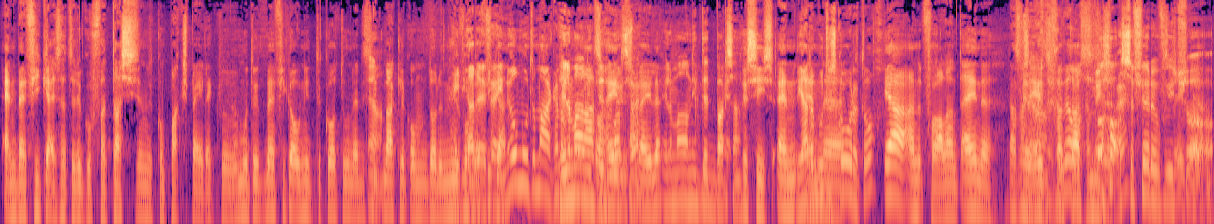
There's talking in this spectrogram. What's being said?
En Benfica is natuurlijk ook fantastisch en compact spelen. Ik, we moeten het Benfica ook niet tekort doen. Het is Ja. niet makkelijk om door de muur Hey, van hadden Benfica... even 1-0 moeten maken. Helemaal de niet dit. Barca. spelen. Helemaal niet dit Barca. Precies. En, Die hadden en, moeten eh, scoren, toch? Ja, aan, vooral aan het einde. Dat was echt fantastisch. middag. Oh, hè? Seferovic. Oh. Als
